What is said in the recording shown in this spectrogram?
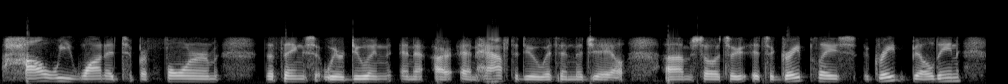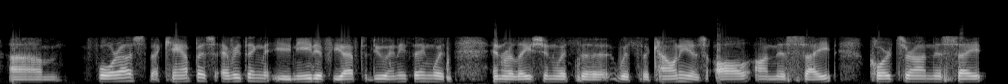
how we wanted to perform the things that we're doing and are, and have to do within the jail. Um, so it's a it's a great place, a great building. Um, for us, the campus, everything that you need if you have to do anything with in relation with the with the county is all on this site. Courts are on this site,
